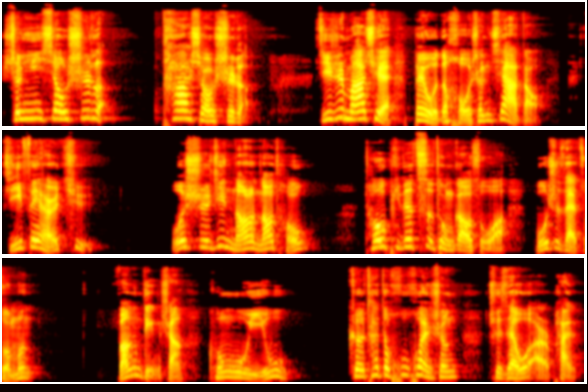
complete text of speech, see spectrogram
声音消失了，他消失了。几只麻雀被我的吼声吓到，疾飞而去。我使劲挠了挠头，头皮的刺痛告诉我不是在做梦。房顶上空无一物，可他的呼唤声却在我耳畔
